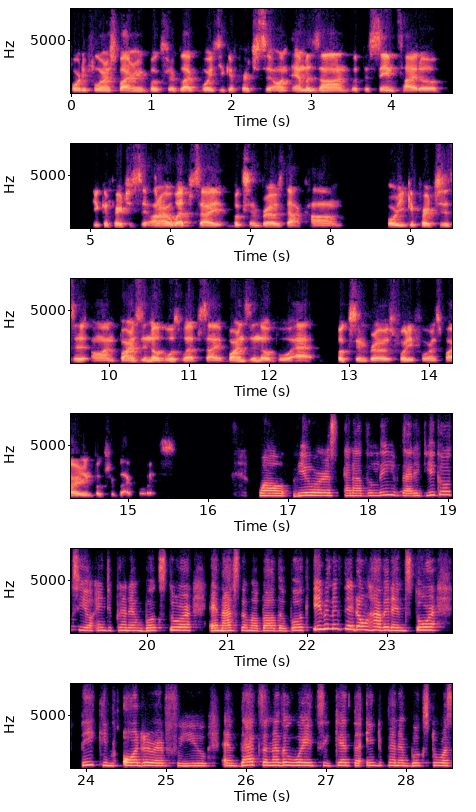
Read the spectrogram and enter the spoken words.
44 Inspiring Books for Black Boys, you can purchase it on Amazon with the same title you can purchase it on our website, booksandbros.com, or you can purchase it on Barnes & Noble's website, Barnes & Noble at Books and Bros 44 Inspiring Books for Black Boys. Well, viewers, and I believe that if you go to your independent bookstore and ask them about the book, even if they don't have it in store, they can order it for you. And that's another way to get the independent bookstores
